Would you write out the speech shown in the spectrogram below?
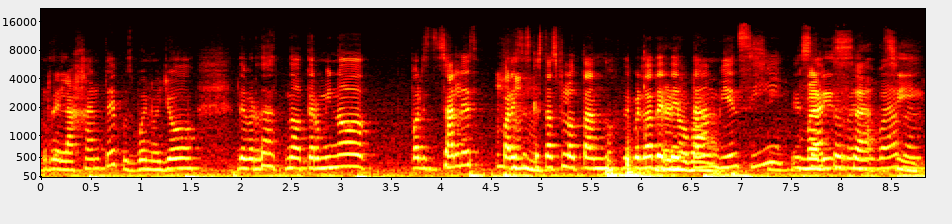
relajante, pues bueno yo de verdad no termino sales, pareces que estás flotando, de verdad, de, tan bien, sí, exacto, Sí.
